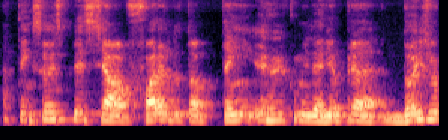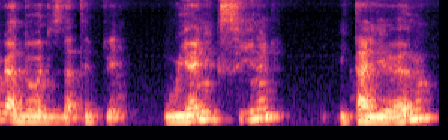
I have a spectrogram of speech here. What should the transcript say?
Atenção especial, fora do top 10, eu recomendaria para dois jogadores da ATP o Yannick Sinner, italiano,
